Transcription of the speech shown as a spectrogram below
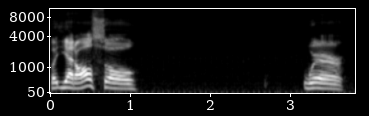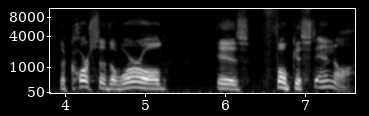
But yet also where the course of the world is focused in on.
